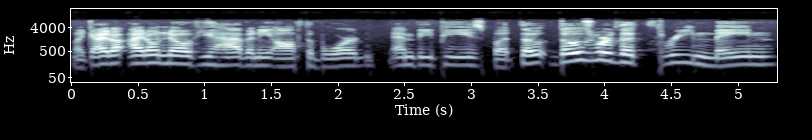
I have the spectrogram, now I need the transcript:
Like I don't I don't know if you have any off the board MVPs, but th- those were the three main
